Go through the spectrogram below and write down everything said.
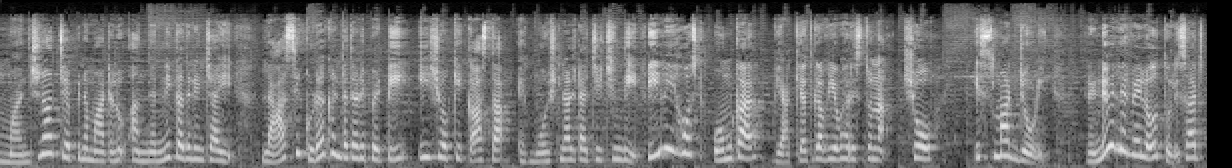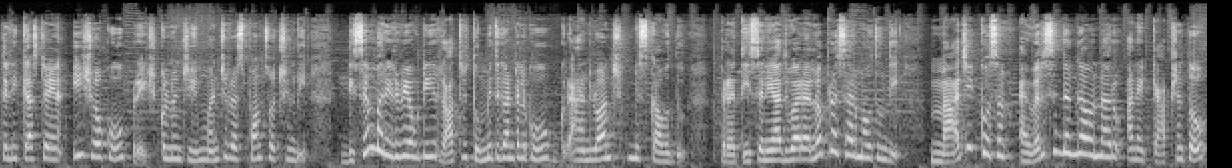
మంజునాథ్ చెప్పిన మాటలు అందరినీ కదిలించాయి. లాస్య కూడా కంటతడి పెట్టి ఈ షోకి కాస్త ఎమోషనల్ టచ్ ఇచ్చింది. టీవీ హోస్ట్ ఓంకార్ వ్యాఖ్యాతగా వ్యవహరిస్తున్న షో ఇస్మార్ట్ జోడీ. రెండు వేల ఇరవైలో తొలిసారి టెలికాస్ట్ అయిన ఈ షోకు ప్రేక్షకుల నుంచి మంచి రెస్పాన్స్ వచ్చింది. డిసెంబర్ ఇరవై ఒకటి రాత్రి తొమ్మిది గంటలకు గ్రాండ్ లాంచ్ మిస్ కావద్దు. ప్రతి శని ఆదివారాల్లో ప్రసారం అవుతుంది. మ్యాజిక్ కోసం ఎవరు సిద్ధంగా ఉన్నారు అనే క్యాప్షన్తో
